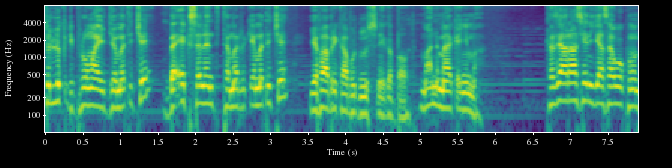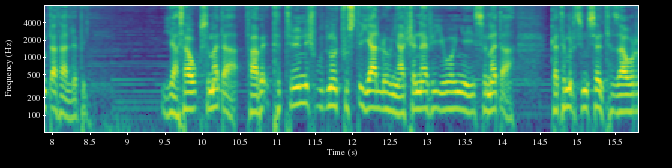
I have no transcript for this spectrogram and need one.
ትልቅ ዲፕሎማ ይዤ መጥቼ በ excellent ተመርቄ መጥቼ የፋብሪካ ቡድን ውስጥ ነው የገባሁት። ማንም አያቀኝማ። ከዚያ ራሴን እያሳወቅኩ መምጣት አለብኝ። እያሳወቅኩ ስመጣ ትንንሽ ቡድኖች ውስጥ እያለሁኝ አሸናፊ የሆኜ ስመጣ ከትምህርት ሚኒስቴር ተዛውሬ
